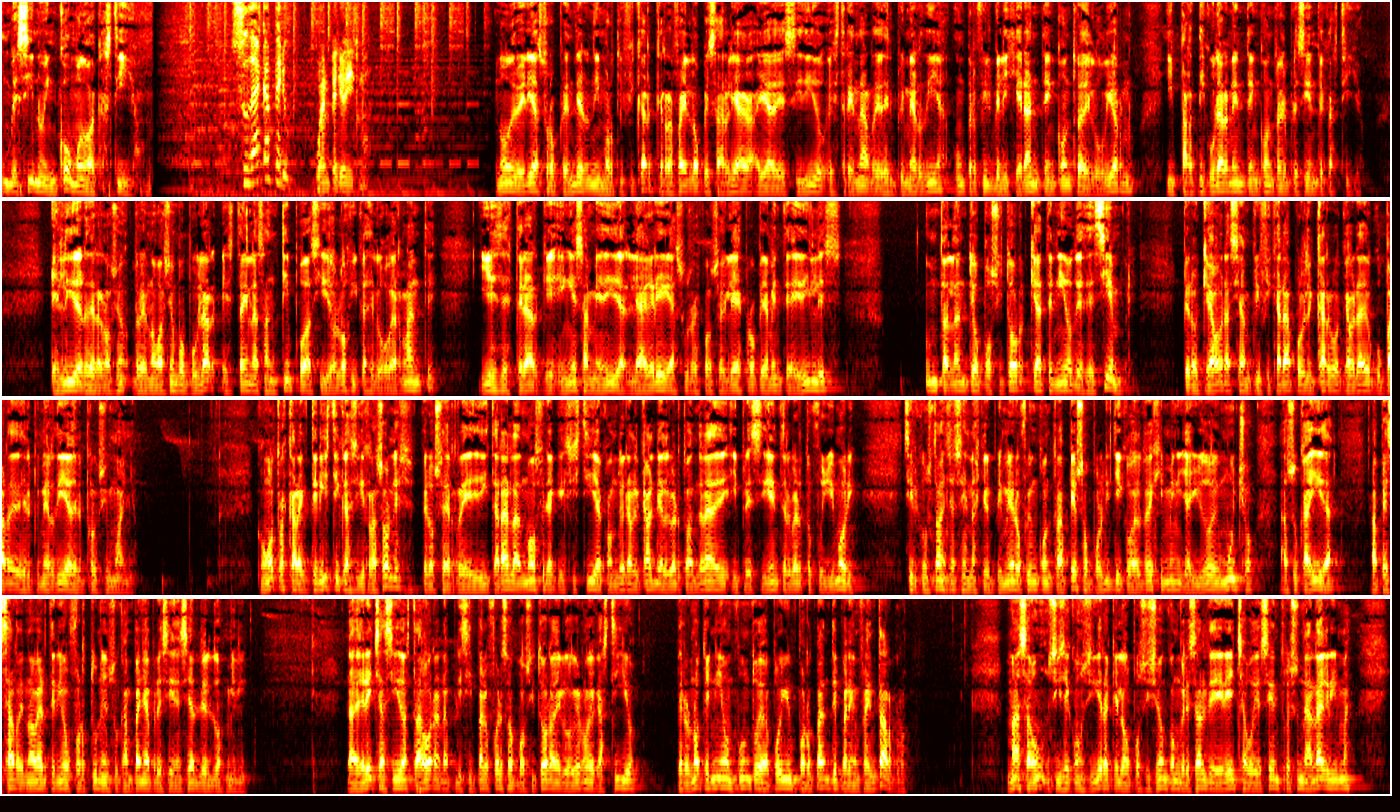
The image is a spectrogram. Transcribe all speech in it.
Un vecino incómodo a Castillo. Sudaca, Perú. Buen periodismo. No debería sorprender ni mortificar que Rafael López Arriaga haya decidido estrenar desde el primer día un perfil beligerante en contra del gobierno y particularmente en contra del presidente Castillo. El líder de Renovación, Renovación Popular está en las antípodas ideológicas del gobernante y es de esperar que en esa medida le agregue a sus responsabilidades propiamente ediles un talante opositor que ha tenido desde siempre, pero que ahora se amplificará por el cargo que habrá de ocupar desde el primer día del próximo año. Con otras características y razones, pero se reeditará la atmósfera que existía cuando era alcalde Alberto Andrade y presidente Alberto Fujimori, circunstancias en las que el primero fue un contrapeso político del régimen y ayudó en mucho a su caída, a pesar de no haber tenido fortuna en su campaña presidencial del 2000. La derecha ha sido hasta ahora la principal fuerza opositora del gobierno de Castillo, pero no tenía un punto de apoyo importante para enfrentarlo. Más aún si se considera que la oposición congresal de derecha o de centro es una lágrima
